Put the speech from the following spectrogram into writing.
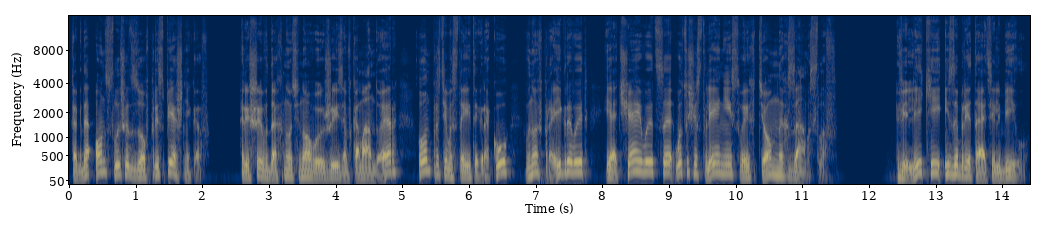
когда он слышит зов приспешников. Решив вдохнуть новую жизнь в команду R, он противостоит игроку, вновь проигрывает и отчаивается в осуществлении своих темных замыслов. Великий изобретатель Билл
